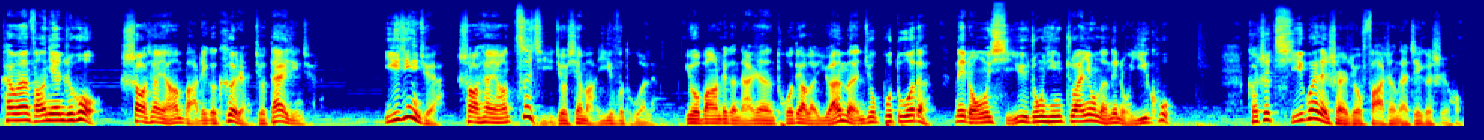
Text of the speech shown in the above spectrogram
开完房间之后，邵向阳把这个客人就带进去了。一进去啊，邵向阳自己就先把衣服脱了，又帮这个男人脱掉了原本就不多的那种洗浴中心专用的那种衣裤。可是奇怪的事就发生在这个时候。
